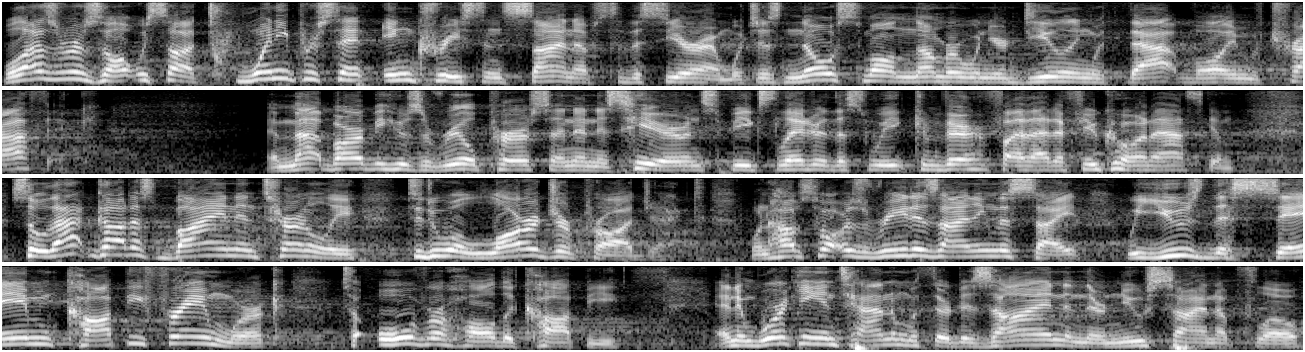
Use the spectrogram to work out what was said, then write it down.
Well, as a result, we saw a 20% increase in signups to the CRM, which is no small number when you're dealing with that volume of traffic. And Matt Barby, who's a real person and is here and speaks later this week, can verify that if you go and ask him. So that got us buying internally to do a larger project. When HubSpot was redesigning the site, we used the same copy framework to overhaul the copy. And in working in tandem with their design and their new sign-up flow,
